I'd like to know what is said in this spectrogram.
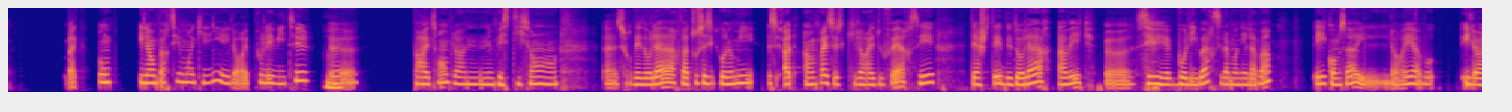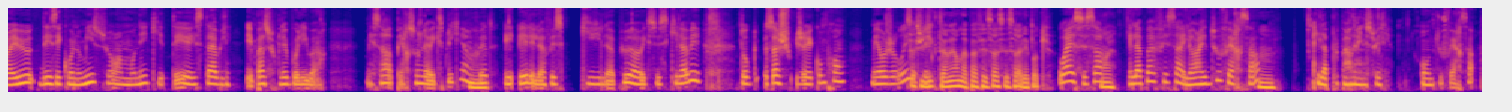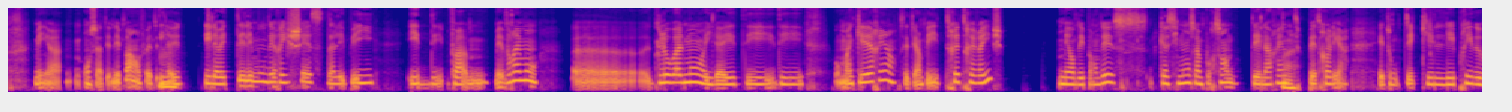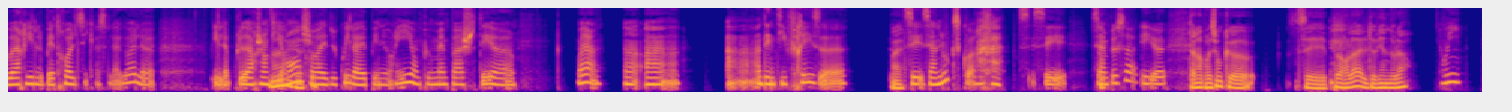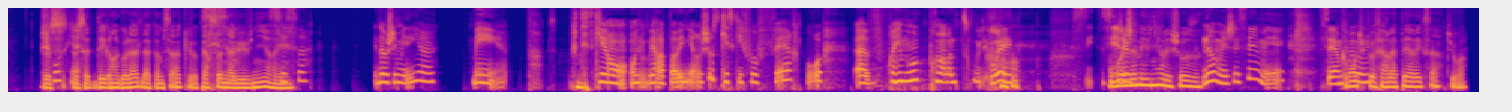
bah, on- il est en partie moi qui dis, il aurait pu l'éviter, Mhm. euh, par exemple en investissant euh, sur des dollars, enfin toutes ces économies. En vrai, c'est ce qu'il aurait dû faire, c'est d'acheter des dollars avec euh, ses bolivars, c'est la monnaie là-bas, et comme ça, il aurait, il aurait eu des économies sur une monnaie qui était stable et pas sur les bolivars. Mais ça, personne ne l'avait expliqué en Mhm. fait. Et elle, il a fait ce qu'il a pu avec ce qu'il avait. Donc ça, je, je comprends. Mais aujourd'hui, Ça, tu dis que ta mère n'a pas fait ça, c'est ça à l'époque? Ouais, c'est ça. Ouais. Elle n'a pas fait ça. Il aurait dû faire ça. Hmm. Et la plupart des Vénézuéliens ont dû faire ça. Mais euh, on s'attendait pas, en fait. Il, a eu- il avait tellement de richesses dans les pays. Et des, enfin, mais vraiment, euh, globalement, il a été des, on manquait rien. C'était un pays très, très riche. Mais on dépendait quasiment 5% de la rente Ouais. pétrolière. Et donc, dès que les prix de baril de pétrole s'y cassent la gueule, euh, il n'a plus d'argent qui bien rentre. Et du coup, il a des pénuries. On peut même pas acheter, euh, voilà, un, un dentifrice. Ouais. C'est un luxe, quoi. C'est- un peu ça. Et euh, T'as l'impression que ces peurs-là, elles te viennent de là? Oui, de, je pense ce- que de cette dégringolade là comme ça que personne n'a vu venir et... c'est ça. Et donc, je me dis, euh, mais peut-être qu'on on ne verra pas venir les choses. Qu'est-ce qu'il faut faire pour euh, vraiment prendre tous les. Ouais. si, On si voit je- jamais venir les choses. Non, mais je sais, mais c'est un Comment peu. tu peux faire la paix avec ça, tu vois?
